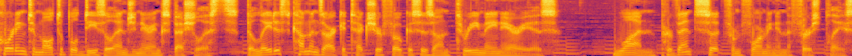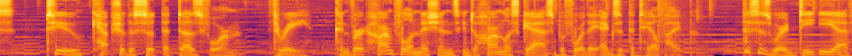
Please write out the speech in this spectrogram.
According to multiple diesel engineering specialists, the latest Cummins architecture focuses on three main areas. 1. Prevent soot from forming in the first place. 2. Capture the soot that does form. 3. Convert harmful emissions into harmless gas before they exit the tailpipe. This is where DEF,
